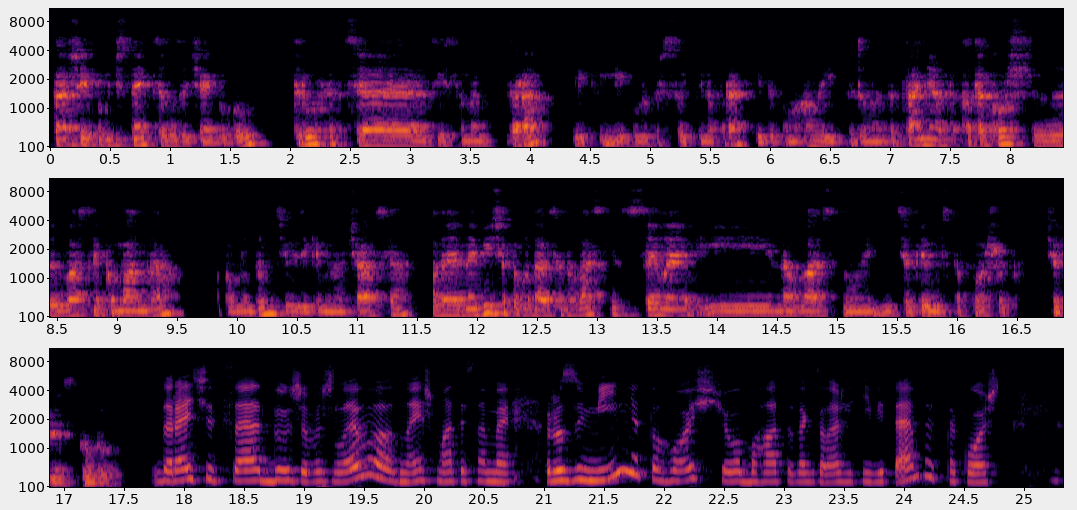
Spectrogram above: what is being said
перший помічник це зазвичай Google. Друге, це звісно ментора, які були присутні на проєкті і допомагали їй підготувати питання, а також е, власне команда однодумців, з якими навчався. Але найбільше покладався на власні сили і на власну ініціативність та пошук через Google. До речі, це дуже важливо, знаєш, мати саме розуміння того, що багато так залежить і від тебе також.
